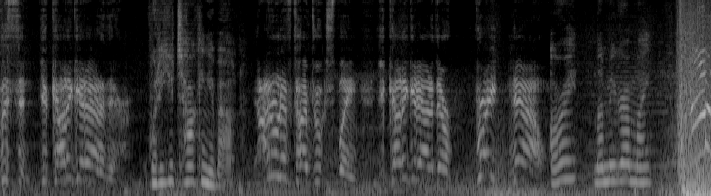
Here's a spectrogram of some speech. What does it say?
Listen, you gotta get out of there. What are you talking about? I don't have time to explain. You gotta get out of there right now. All right, let me grab my. What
